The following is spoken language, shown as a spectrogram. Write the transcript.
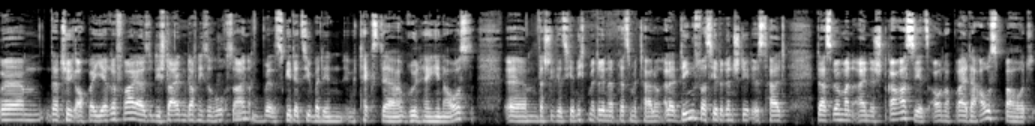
Ähm, natürlich auch barrierefrei, also die Steigung darf nicht so hoch sein. Es geht jetzt hier über den Text der Grünherr hinaus. Ähm, das steht jetzt hier nicht mehr drin in der Pressemitteilung. Allerdings, was hier drin steht, ist halt, dass wenn man eine Straße jetzt auch noch breiter ausbaut,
